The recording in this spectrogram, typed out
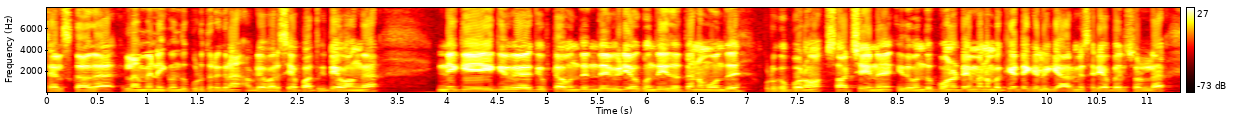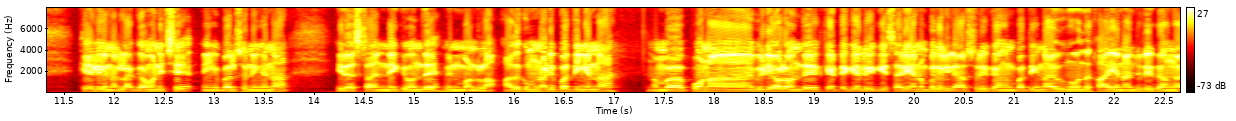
சேல்ஸ்க்காக எல்லாமே இன்றைக்கி வந்து கொடுத்துருக்குறேன். அப்படியே வரிசையாக பார்த்துக்கிட்டே வாங்க. இன்றைக்கி கிவ்வே கிஃப்டாக வந்து இந்த வீடியோவுக்கு வந்து இதை தான் நம்ம வந்து கொடுக்க போகிறோம் ஷார்ட் செயின் இது வந்து போன டைமே நம்ம கேட்ட கேள்விக்கு யாருமே சரியாக பதில் சொல்லலை. கேள்வி நல்லா கவனித்து நீங்கள் பதில் சொன்னீங்கன்னா இதை ஸ்டா இன்றைக்கி வந்து வின் பண்ணலாம். அதுக்கு முன்னாடி பார்த்தீங்கன்னா நம்ம போன வீடியோவில் வந்து கேட்ட கேள்விக்கு சரியான பதில் யார் சொல்லியிருக்காங்கன்னு பார்த்தீங்கன்னா இவங்க வந்து ஹாய் என்னன்னு சொல்லியிருக்காங்க.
